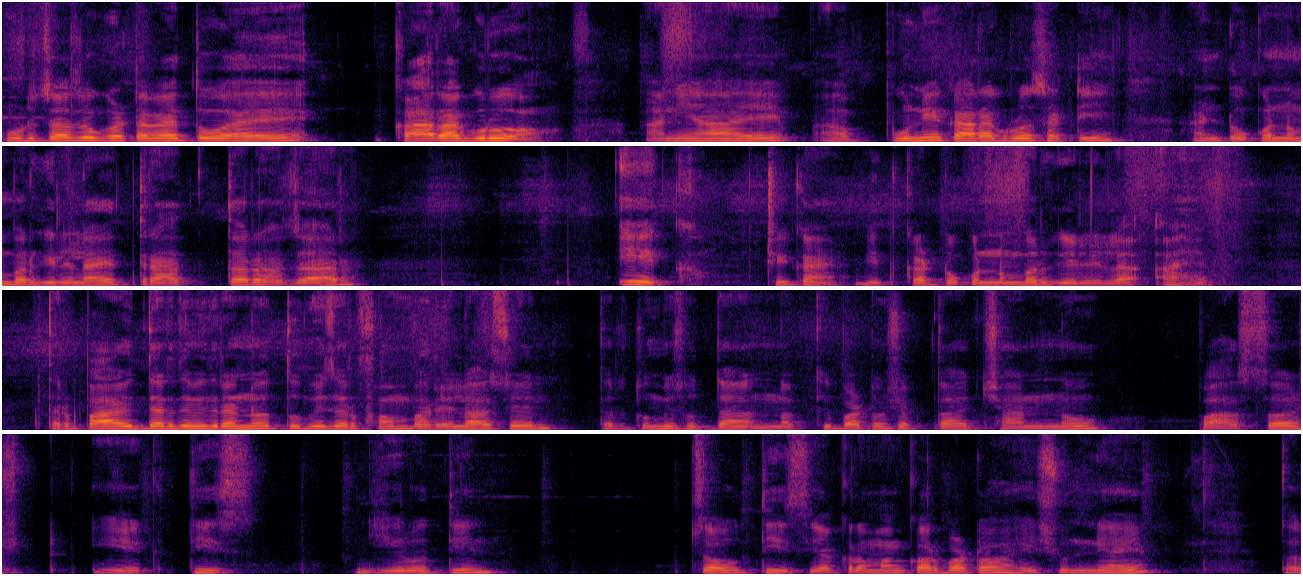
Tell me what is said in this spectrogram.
पुढचा जो घटक आहे तो आहे कारागृह. आणि हा आहे पुणे कारागृहासाठी. आणि टोकन नंबर गेलेला आहे त्र्याहत्तर हजार एक. ठीक आहे? इतका टोकन नंबर गेलेला आहे. तर पहा विद्यार्थी मित्रांनो तुम्ही जर फॉर्म भरलेला असेल तर तुम्ही सुद्धा नक्की पाठवू शकता शहाण्णव पासष्ट एकतीस झिरो तीन चौतीस. या क्रमांकावर पाठवा हे शून्य आहे. तर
